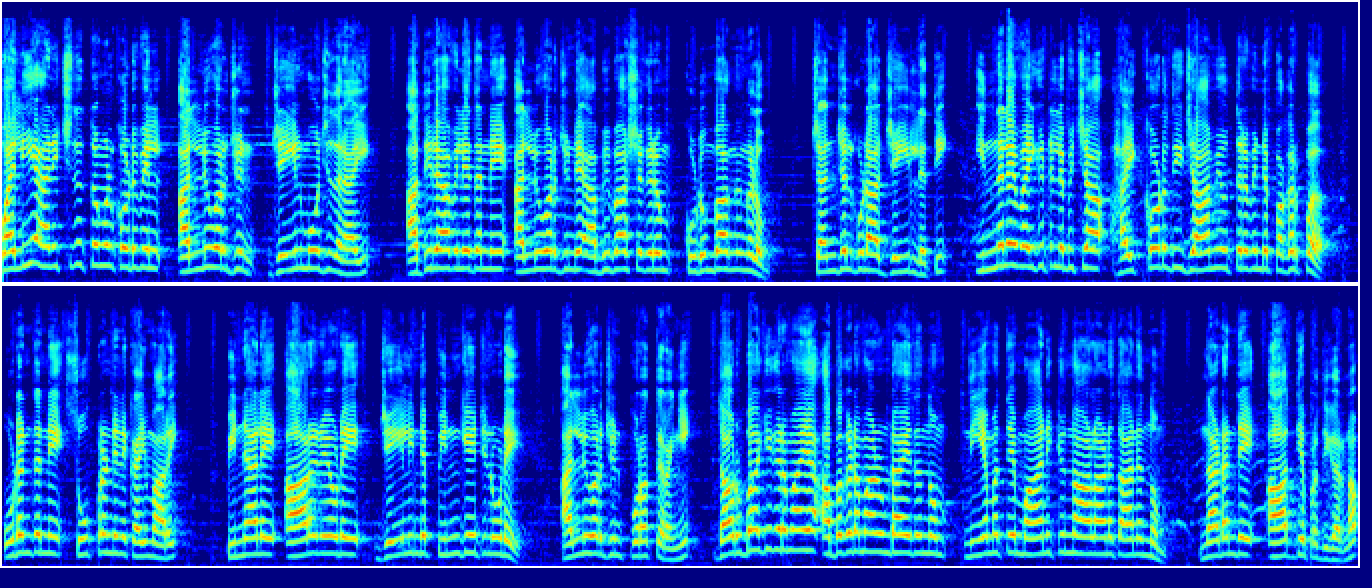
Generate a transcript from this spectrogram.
വലിയ അനിശ്ചിതത്വങ്ങൾക്കൊടുവിൽ അല്ലു അർജുൻ ജയിൽ മോചിതനായി. അതിരാവിലെ തന്നെ അല്ലു അർജുന്റെ അഭിഭാഷകരും കുടുംബാംഗങ്ങളും ചഞ്ചൽഗുഡ ജയിലിലെത്തി. ഇന്നലെ വൈകിട്ട് ലഭിച്ച ഹൈക്കോടതി ജാമ്യ ഉത്തരവിന്റെ പകർപ്പ് ഉടൻ തന്നെ സൂപ്രണ്ടിന് കൈമാറി. പിന്നാലെ ആറരയോടെ ജയിലിന്റെ പിൻഗേറ്റിലൂടെ അല്ലു അർജുൻ പുറത്തിറങ്ങി. ദൗർഭാഗ്യകരമായ അപകടമാണുണ്ടായതെന്നും നിയമത്തെ മാനിക്കുന്ന ആളാണ് താനെന്നും നടന്റെ ആദ്യ പ്രതികരണം.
